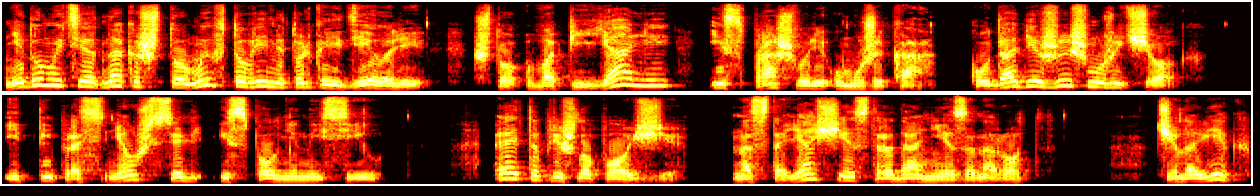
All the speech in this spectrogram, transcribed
Не думайте, однако, что мы в то время только и делали, что вопияли и спрашивали у мужика, «Куда бежишь, мужичок?» И ты проснешься исполненный сил. Это пришло позже. Настоящее страдание за народ. Человек,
